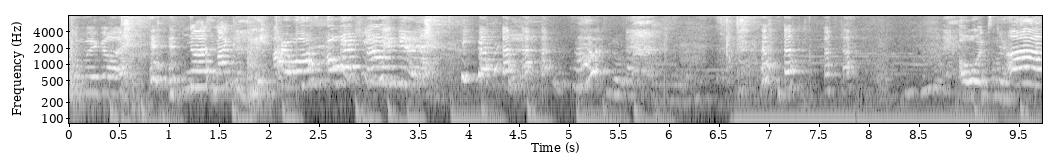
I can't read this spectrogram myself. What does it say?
Oh my god. no, it's my cookie. I lost. Oh, I found it. Oh, it's getting. Ah.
